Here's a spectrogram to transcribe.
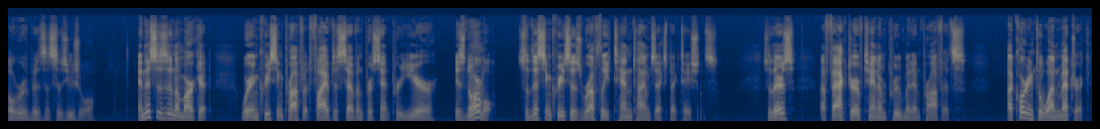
over business as usual. And this is in a market where increasing profit 5 to 7% per year is normal. So this increases roughly 10 times expectations. So there's a factor of 10 improvement in profits, according to one metric,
